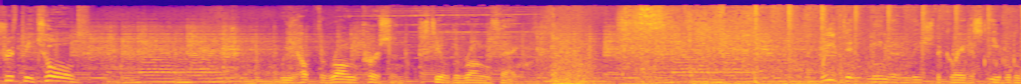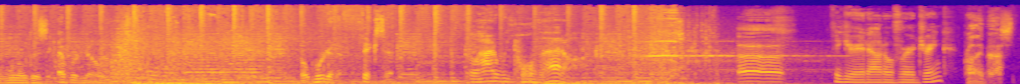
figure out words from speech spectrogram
Truth be told, we helped the wrong person steal the wrong thing. We didn't mean to unleash the greatest evil the world has ever known. But we're gonna fix it. So how do we pull that off? Uh, figure it out over a drink. Probably best.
